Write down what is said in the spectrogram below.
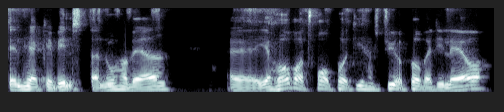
den her gevinst, der nu har været? Øh, jeg håber og tror på, at de har styr på, hvad de laver,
